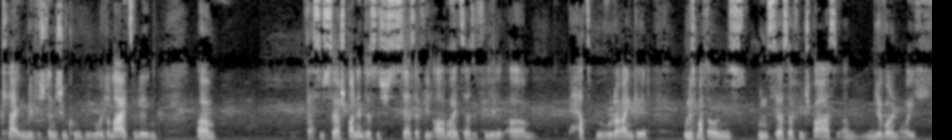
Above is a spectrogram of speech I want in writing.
kleinen mittelständischen Kunden immer wieder nahezulegen. Ähm, das ist sehr spannend, das ist sehr, sehr viel Arbeit, sehr, sehr viel ähm, Herzblut, wo da reingeht. Und es macht auch uns, uns sehr, sehr viel Spaß. Ähm, wir wollen euch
